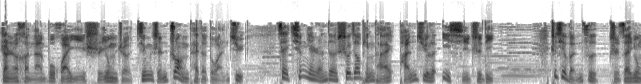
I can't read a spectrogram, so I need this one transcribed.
让人很难不怀疑使用者精神状态的短句，在青年人的社交平台盘踞了一席之地。这些文字旨在用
